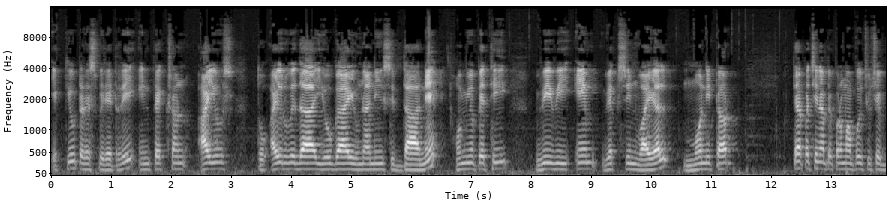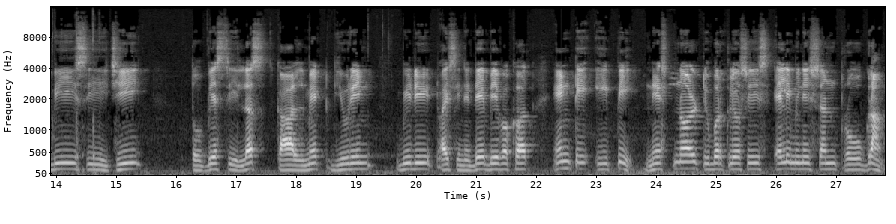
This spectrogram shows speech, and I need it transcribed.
acute respiratory infection AYUSH, તો આયુર્વેદા, યોગા, યુનાની, સિદ્ધા અને homeopathy. VVM vaccine vial monitor. ત્યાર પછીના પેપરમાં પૂછ્યું છે બીસીજી તો બેસીલસ કાલમેટ ગ્યુરિન બીડી ટ્વાઇસીને ડે બે વખત. NTEP national tuberculosis elimination program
